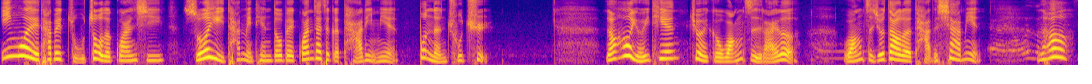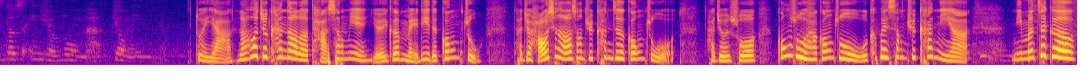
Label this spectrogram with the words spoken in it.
因为他被诅咒的关系，所以他每天都被关在这个塔里面，不能出去。然后有一天，就有一个王子来了。”王子就到了塔的下面，然后，对呀，然后就看到了塔上面有一个美丽的公主，他就好想要上去看这个公主，哦，他就说：“公主啊，公主，我可不可以上去看你啊？你们这个。”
